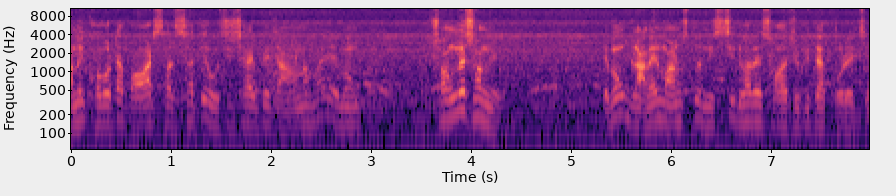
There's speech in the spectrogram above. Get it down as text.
আমি খবরটা পাওয়ার সাথে সাথে ওসি সাহেবকে জানানো হয় এবং সঙ্গে সঙ্গে। এবং গ্রামের মানুষ তো নিশ্চিতভাবে সহযোগিতা করেছে।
